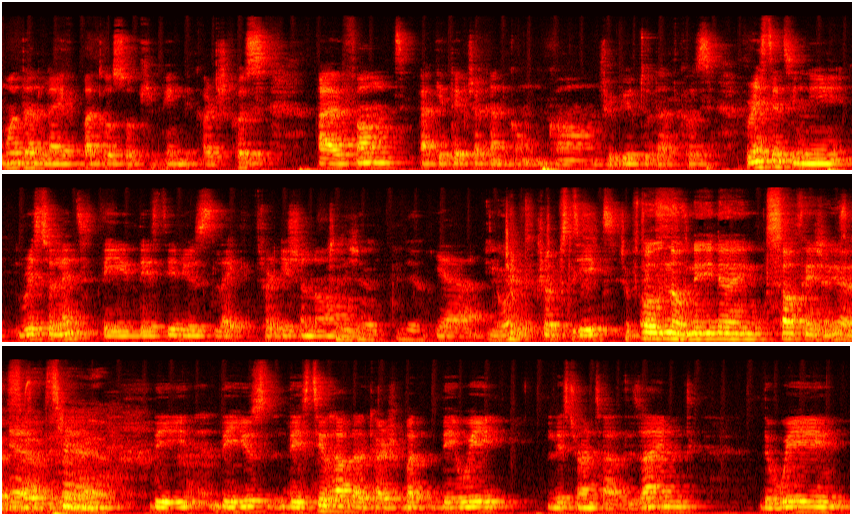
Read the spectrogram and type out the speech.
modern life, but also keeping the culture. Because I found architecture can con- contribute to that. Because, for instance, in the restaurants, they, they still use like traditional, Traditional, yeah. yeah, In what? chopsticks. Chopsticks. Oh no, in, in, uh, in South Asia, yeah, Yeah. South Asia, yeah. they they use they still have that culture but the way restaurants are designed the way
